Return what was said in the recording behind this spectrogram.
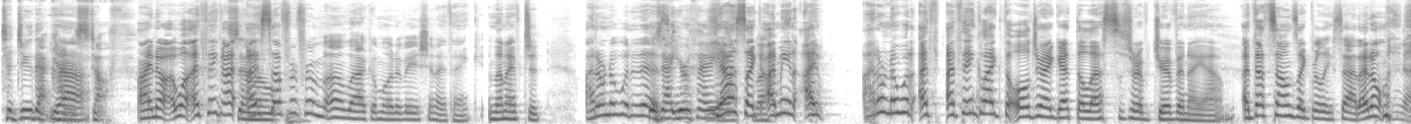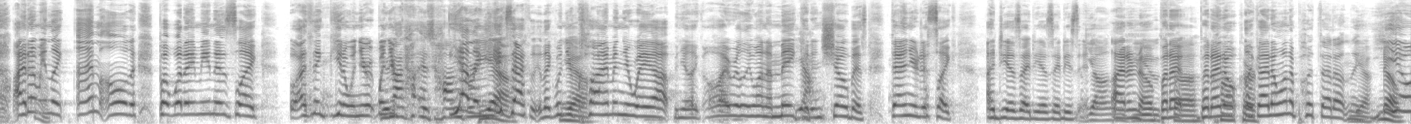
to do that kind Yeah. of stuff. I know. Well, I think I, I suffer from a lack of motivation. I think, and then I have to. I don't know what it is. Is that your thing? Yes. Like I mean, I. I don't know what I. I think like the older I get, the less sort of driven I am. Uh, That sounds like really sad. I don't. I don't mean like I'm older, but what I mean is like I think you know when you're when You're you're, not as Yeah, like Yeah. exactly. Like when Yeah. you're climbing your way up and you're like, oh, I really want to make Yeah. it in showbiz. Then you're just like ideas, ideas, ideas. Young I don't know, youth, but I uh, but I don't conquer. like I don't want to put that out in the Yeah. No, no.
